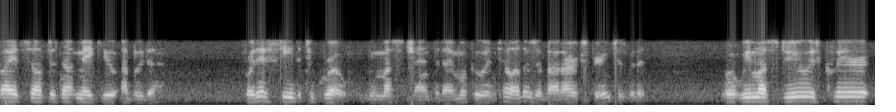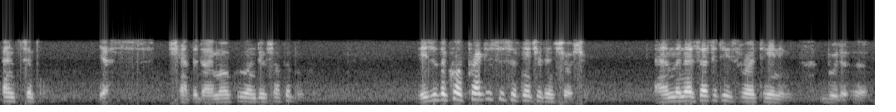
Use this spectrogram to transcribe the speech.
by itself does not make you a Buddha. For this seed to grow, we must chant the Daimoku and tell others about our experiences with it. What we must do is clear and simple. Yes, chant the Daimoku and do Shakubuku. These are the core practices of Nichiren Shoshu and the necessities for attaining Buddhahood.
